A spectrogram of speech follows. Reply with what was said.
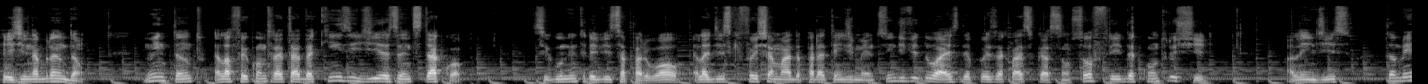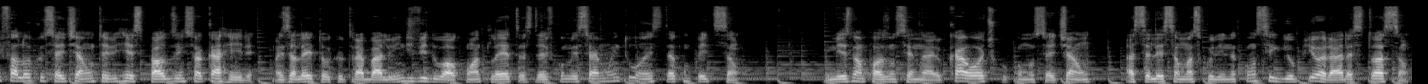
Regina Brandão. No entanto, ela foi contratada 15 dias antes da Copa. Segundo entrevista para o UOL, ela disse que foi chamada para atendimentos individuais depois da classificação sofrida contra o Chile. Além disso, também falou que o 7 a 1 teve respaldos em sua carreira, mas alertou que o trabalho individual com atletas deve começar muito antes da competição. E mesmo após um cenário caótico como o 7 a 1, a seleção masculina conseguiu piorar a situação.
